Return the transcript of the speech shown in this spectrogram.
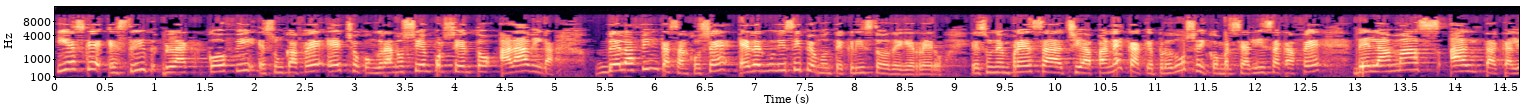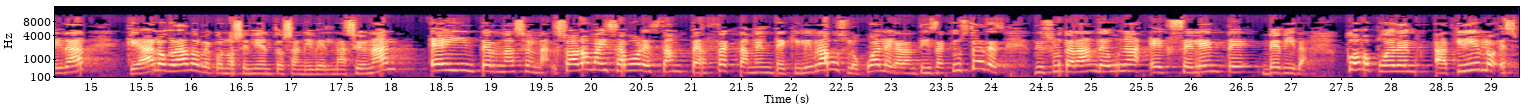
Y es que Street Black Coffee es un café hecho con granos 100% arábiga de la finca San José en el municipio Montecristo de Guerrero. Es una empresa chiapaneca que produce y comercializa café de la más alta calidad que ha logrado reconocimientos a nivel nacional e internacional. Su aroma y sabor están perfectamente equilibrados, lo cual le garantiza que ustedes disfrutarán de una excelente bebida. ¿Cómo pueden adquirirlo? Es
